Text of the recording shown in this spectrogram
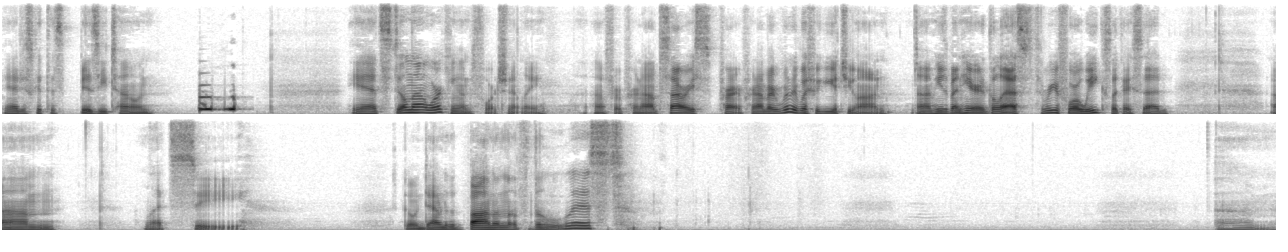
Yeah, I just get this busy tone. Yeah, it's still not working, unfortunately, uh, for Pranab. Sorry, Pranab. I really wish we could get you on. Um, he's been here the last three or four weeks, like I said. Um, let's see. Going down to the bottom of the list. Um,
